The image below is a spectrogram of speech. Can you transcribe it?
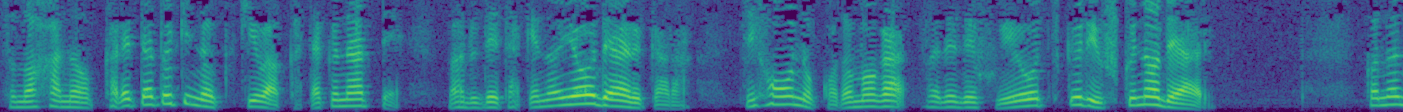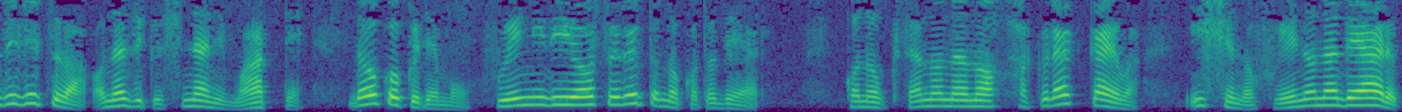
その葉の枯れた時の茎は硬くなって、まるで竹のようであるから、地方の子供がそれで笛を作り吹くのである。この事実は同じくシナにもあって、同国でも笛に利用するとのことである。この草の名の白楽会は一種の笛の名である。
